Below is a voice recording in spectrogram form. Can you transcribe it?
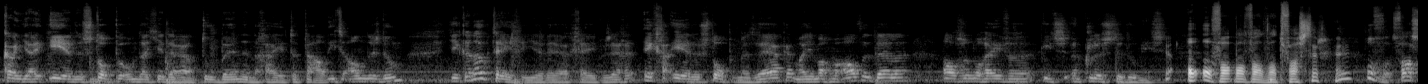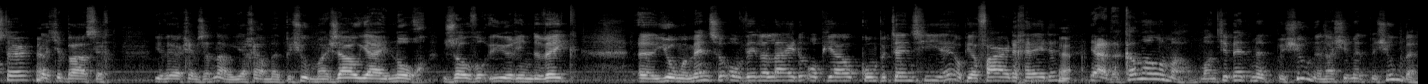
kan jij eerder stoppen omdat je daaraan toe bent en dan ga je totaal iets anders doen. Je kan ook tegen je werkgever zeggen: Ik ga eerder stoppen met werken, maar je mag me altijd bellen als er nog even iets, een klus te doen is. Ja, Of wat, wat, wat, wat vaster. Hè? Of wat vaster, dat je baas zegt: je werkgever zegt, nou, jij gaat met pensioen, maar zou jij nog zoveel uur in de week eh, jonge mensen op willen leiden op jouw competentie, hè, op jouw vaardigheden? Ja. Ja. dat kan allemaal, want je bent met pensioen en als je met pensioen bent,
